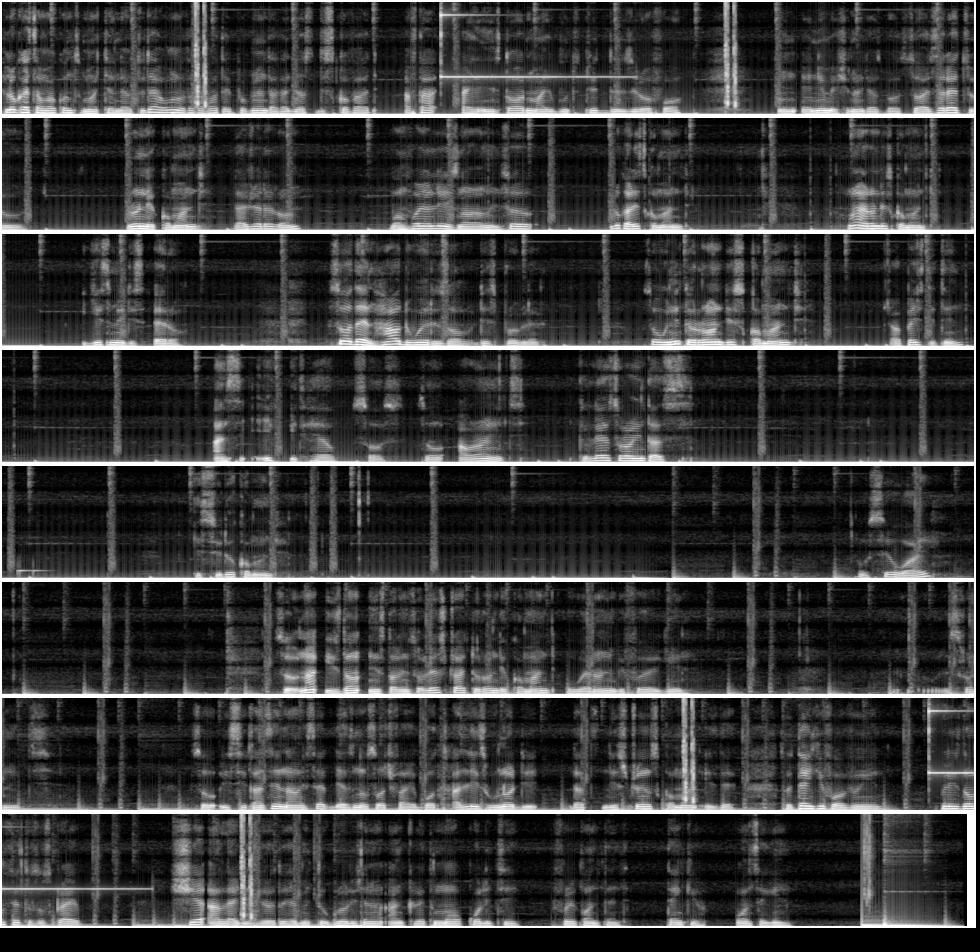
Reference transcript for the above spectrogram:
hello guys and welcome to my channel. Today i want to talk about a problem that i just discovered after i installed my ubuntu 04 in a new machine i just bought. So i decided to run a command that I usually run but unfortunately it's not running. So look at this command. When i run this command it gives me this error. So then how do we resolve this problem? So we need to run this command. I'll paste it in and see if it helps us. So I'll run it. Okay let's run it as a sudo command. I'll say why so now it's done installing. So let's try to run the command we were running before again. Let's run it so as you can see now it said there's no such file but at least we know the that the strings command is there. So thank you for viewing. Please don't fail to subscribe share and like this video to help me to grow this channel and create more quality free content. Thank you once again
